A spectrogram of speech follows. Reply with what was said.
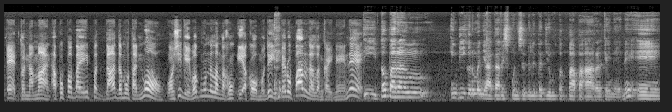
Eto naman, ako pa ba ipagdadamutan mo? O sige, wag mo na lang akong i-accommodate, pero para na lang kay Nene. Tito, parang hindi ko naman yata responsibilidad yung pagpapaaral kay Nene. Eh,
